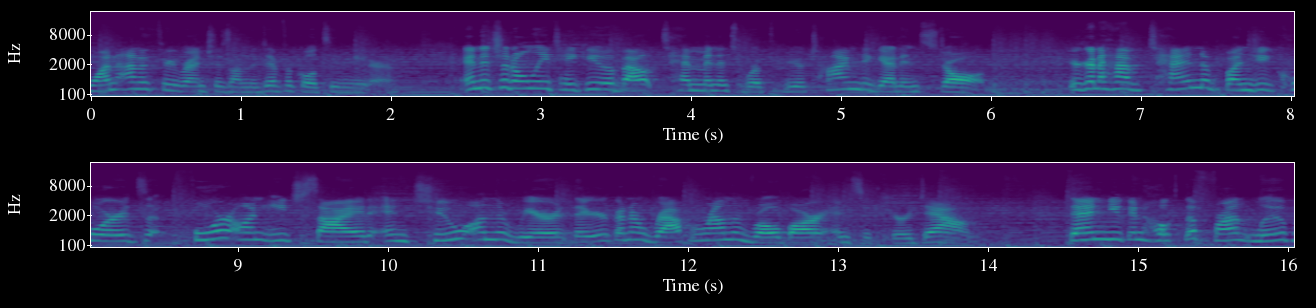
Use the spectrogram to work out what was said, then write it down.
one out of three wrenches on the difficulty meter. And it should only take you about 10 minutes worth of your time to get installed. You're gonna have 10 bungee cords, four on each side and two on the rear that you're gonna wrap around the roll bar and secure down. Then you can hook the front loop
